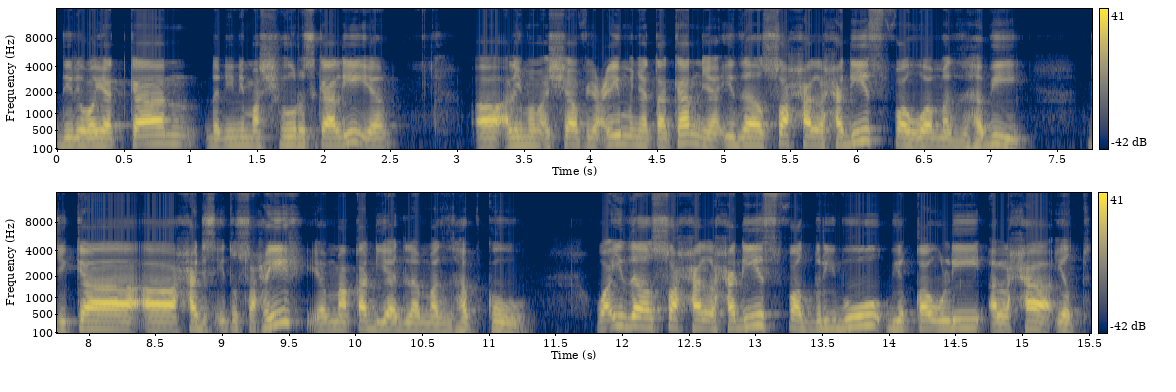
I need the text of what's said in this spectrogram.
diriwayatkan dan ini masyhur sekali ya uh, Al-Imam Asy-Syafi'i menyatakan ya idza sahal hadis fahuwa madhhabi. Jika uh, hadis itu sahih ya maka dia adalah mazhabku. Wa idza sahal hadis fadribu biqauli al-haid.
